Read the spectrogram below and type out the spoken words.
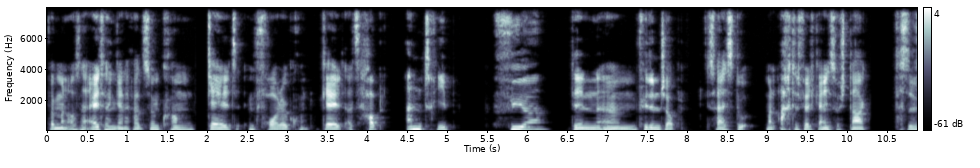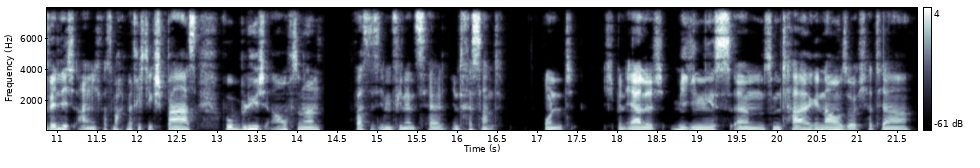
wenn man aus einer älteren Generation kommt, Geld im Vordergrund. Geld als Hauptantrieb für den, ähm, für den Job. Das heißt, du, man achtet vielleicht gar nicht so stark, was will ich eigentlich, was macht mir richtig Spaß, wo blühe ich auf, sondern was ist eben finanziell interessant. Und ich bin ehrlich, mir ging es ähm, zum Teil genauso. Ich hatte ja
